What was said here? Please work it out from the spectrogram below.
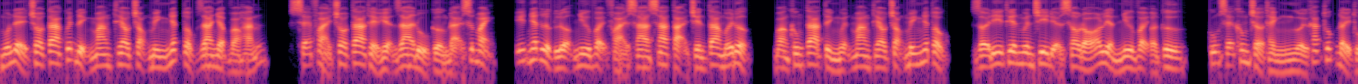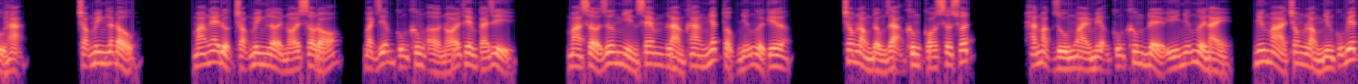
muốn để cho ta quyết định mang theo trọng minh nhất tộc gia nhập vào hắn sẽ phải cho ta thể hiện ra đủ cường đại sức mạnh, ít nhất lực lượng như vậy phải xa xa tại trên ta mới được, bằng không ta tình nguyện mang theo trọng minh nhất tộc, rời đi thiên nguyên tri địa sau đó liền như vậy ẩn cư, cũng sẽ không trở thành người khác thúc đẩy thủ hạ. Trọng minh lắc đầu. Mà nghe được trọng minh lời nói sau đó, bạch diễm cũng không ở nói thêm cái gì. Mà sở dương nhìn xem làm khang nhất tộc những người kia, trong lòng đồng dạng không có sơ xuất hắn mặc dù ngoài miệng cũng không để ý những người này, nhưng mà trong lòng nhưng cũng biết,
